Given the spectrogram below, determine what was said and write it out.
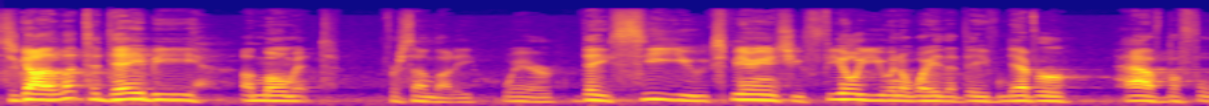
So, God, let today be a moment for somebody where they see you, experience you, feel you in a way that they've never have before.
